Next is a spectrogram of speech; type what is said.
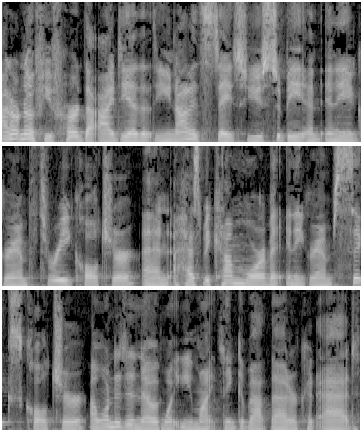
I don't know if you've heard the idea that the United States used to be an Enneagram 3 culture and has become more of an Enneagram 6 culture. I wanted to know what you might think about that or could add.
